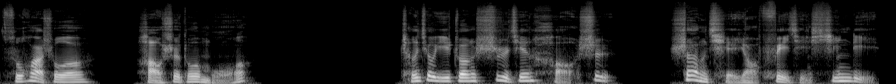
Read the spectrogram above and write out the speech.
俗话说：“好事多磨。”成就一桩世间好事，尚且要费尽心力。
